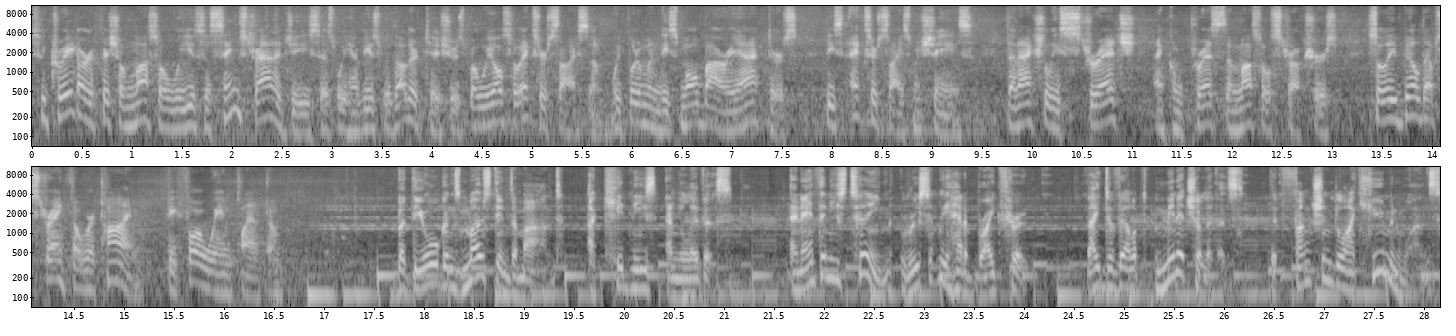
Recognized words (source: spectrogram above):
To create artificial muscle, we use the same strategies as we have used with other tissues, but we also exercise them. We put them in these small bioreactors, these exercise machines that actually stretch and compress the muscle structures so they build up strength over time before we implant them. But the organs most in demand are kidneys and livers. And Anthony's team recently had a breakthrough. They developed miniature livers that functioned like human ones,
